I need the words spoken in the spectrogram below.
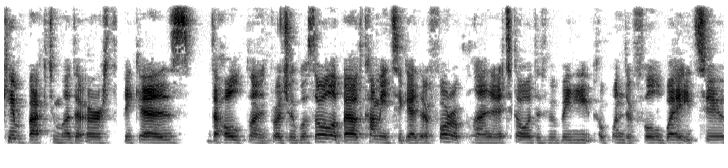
give back to Mother Earth because the whole planet project was all about coming together for a planet. Thought it would be a wonderful way to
